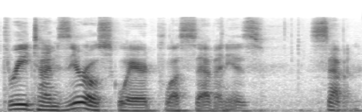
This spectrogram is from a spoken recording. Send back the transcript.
3 times 0 squared plus 7 is 7.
